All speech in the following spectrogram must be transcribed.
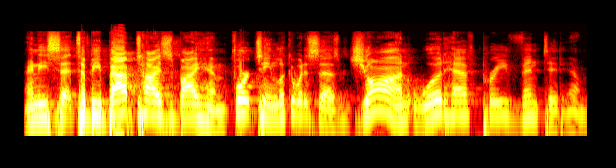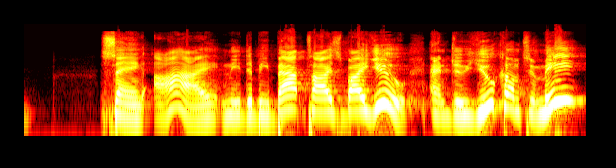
And he said to be baptized by him. 14, look at what it says. John would have prevented him, saying, I need to be baptized by you. And do you come to me?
